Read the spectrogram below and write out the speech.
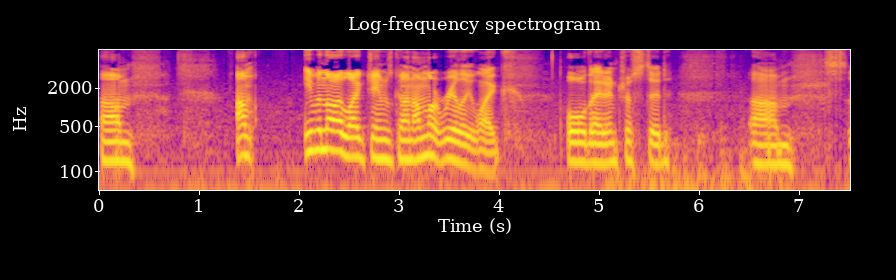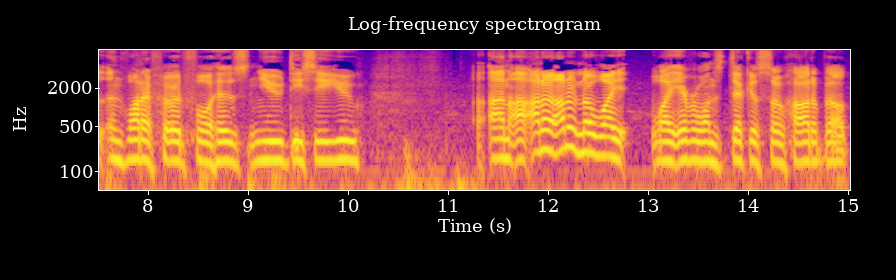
Um, I'm even though I like James Gunn, I'm not really like all that interested um, in what I've heard for his new DCU. And I, I don't I don't know why why everyone's dick is so hard about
